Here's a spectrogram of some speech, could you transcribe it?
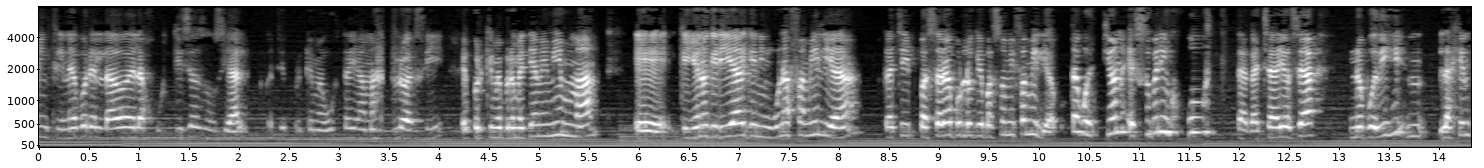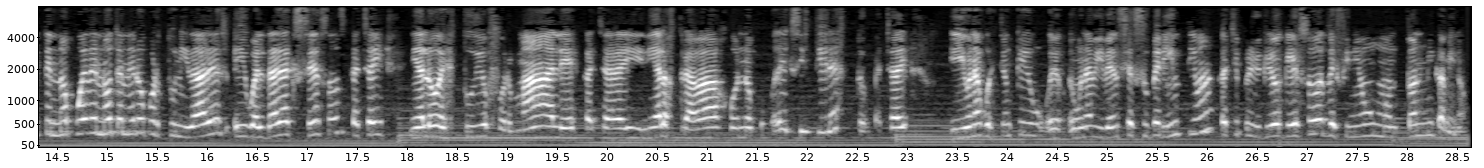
me incliné por el lado de la justicia social, porque me gusta llamarlo así, es porque me prometí a mí misma eh, que yo no quería que ninguna familia, ¿cachai? pasara por lo que pasó a mi familia. Esta cuestión es súper injusta, ¿cachai? O sea, no podéis, la gente no puede no tener oportunidades e igualdad de accesos, ¿cachai? Ni a los estudios formales, ¿cachai? Ni a los trabajos, no puede existir esto, ¿cachai? Y una cuestión que es una vivencia súper íntima, ¿cachai? Pero yo creo que eso definió un montón mi camino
